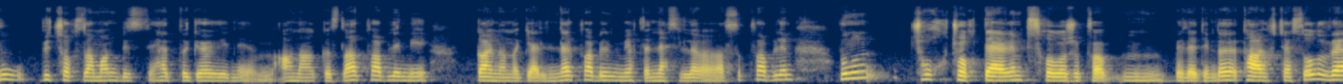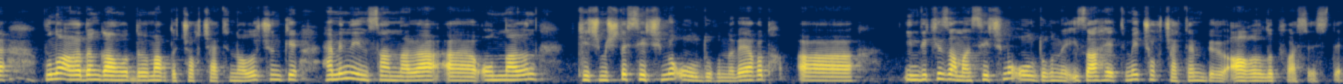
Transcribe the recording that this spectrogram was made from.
bu bir çox zaman biz hətta görürük ana qızlar problemi, qaynana gəlinlər problemi, ümumiyyətlə nəsillər arası problem. Bunun çox-çox dərin psixoloji belə deyim də tarixçəsi olur və bunu aradan qaldırmaq da çox çətin olur. Çünki həmin insanlara onların keçmişdə seçimi olduğunu və yaxud indiki zaman seçimi olduğunu izah etmək çox çətin bir ağırlı prosesdir.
